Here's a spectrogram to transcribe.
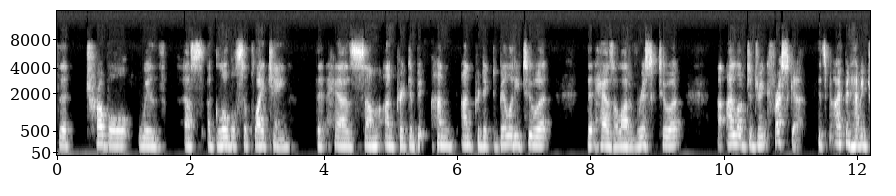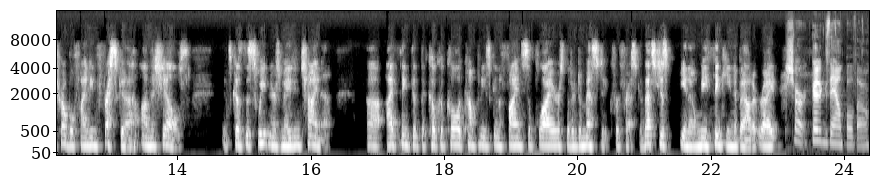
the trouble with us, a global supply chain that has some un- unpredictability to it, that has a lot of risk to it. I love to drink Fresca. It's, I've been having trouble finding Fresca on the shelves. It's because the sweetener's made in China uh, I think that the Coca-Cola company is going to find suppliers that are domestic for Fresca. That's just you know me thinking about it, right? Sure, good example though.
